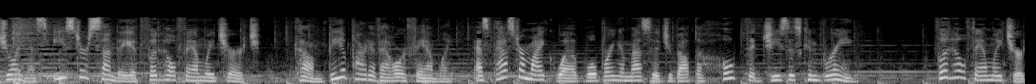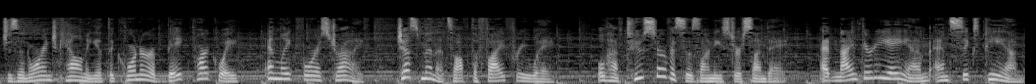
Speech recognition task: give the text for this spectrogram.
Join us Easter Sunday at Foothill Family Church. Come, be a part of our family as Pastor Mike Webb will bring a message about the hope that Jesus can bring. Foothill Family Church is in Orange County at the corner of Bake Parkway and Lake Forest Drive, just minutes off the 5 freeway. We'll have two services on Easter Sunday at 9:30 a.m. and 6 p.m.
